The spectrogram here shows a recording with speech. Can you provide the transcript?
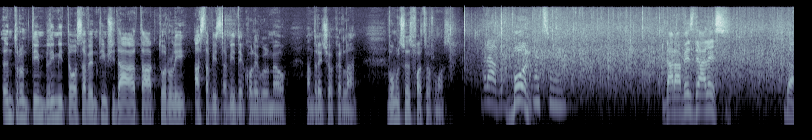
într-un timp limită, o să avem timp și de arta actorului, asta vis-a-vis de colegul meu, Andrei Ciocărlan. Vă mulțumesc foarte frumos! Bravo! Bun, Mulțumim! dar aveți de ales. Da.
